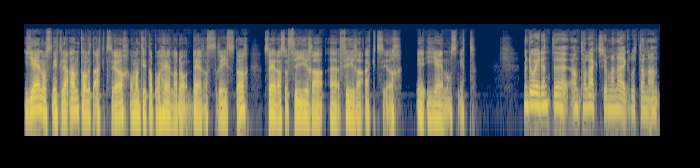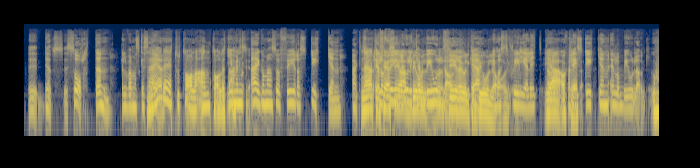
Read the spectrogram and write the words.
Genomsnittliga antalet aktier, om man tittar på hela då deras register, så är det alltså fyra, eh, fyra aktier i, i genomsnitt. Men då är det inte antal aktier man äger utan an, eh, den, sorten, eller vad man ska säga. Nej, det är totala antalet jo, men aktier. äger man så fyra stycken aktier Nej, för eller fyra olika bol- bolag? fyra olika ja, bolag. Vi måste skilja lite på Ja, okej det är stycken eller bolag. Uh,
